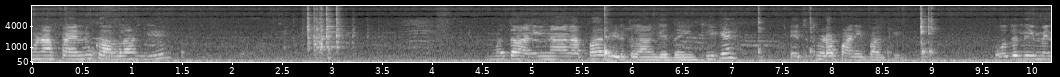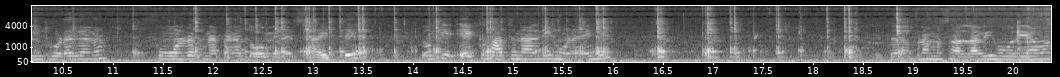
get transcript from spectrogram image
ਹੁਣ ਆਪਾਂ ਇਹਨੂੰ ਕਰ ਲਾਂਗੇ। ਮਧਾਣੀ ਨਾਲ ਆਪਾਂ ਰਿੜਕ ਲਾਂਗੇ ਦਹੀਂ, ਠੀਕ ਹੈ? ਇਹ ਤੇ ਥੋੜਾ ਪਾਣੀ ਪਾ ਕੇ। ਉਹਦੇ ਲਈ ਮੈਨੂੰ ਥੋੜਾ ਜਿਹਾ ਨਾ ਫੋਨ ਰੱਖਣਾ ਪੈਣਾ 2 ਮਿੰਟ ਸਾਈਡ ਤੇ, ਕਿਉਂਕਿ ਇੱਕ ਹੱਥ ਨਾਲ ਨਹੀਂ ਹੋਣਾ ਇਹ। ਇੱਧਰ ਆਪਣਾ ਮਸਾਲਾ ਵੀ ਹੋ ਰਿਹਾ ਵਾ।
